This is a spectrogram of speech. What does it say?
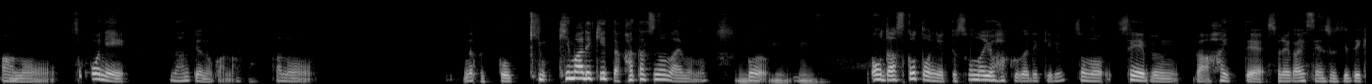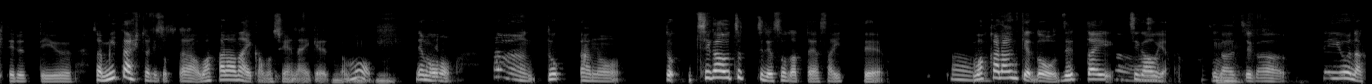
あの、そこに何て言うのかな。あのなんかこうき決まりきった形のないもの？うんうんうん。を出すことによってその余白ができる？その成分が入ってそれがエッセンスで出てきてるっていう。それは見た人にとったらわからないかもしれないけれども、うんうんでも多分どあのど違う土で育った野菜ってうん。分からんけど絶対違うやん。違う違う。っていうような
